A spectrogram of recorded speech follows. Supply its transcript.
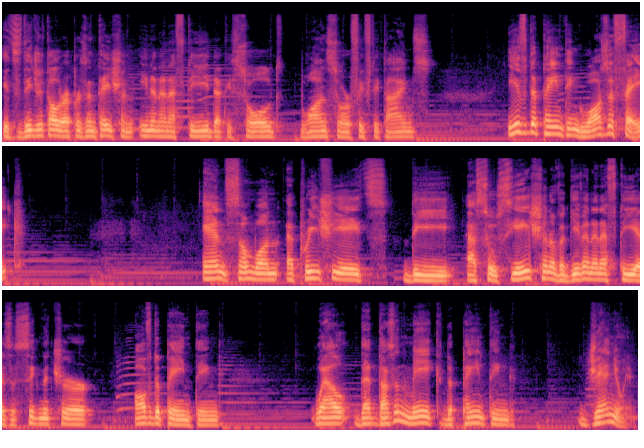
its digital representation in an NFT that is sold once or 50 times. If the painting was a fake and someone appreciates the association of a given NFT as a signature of the painting, well, that doesn't make the painting genuine.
